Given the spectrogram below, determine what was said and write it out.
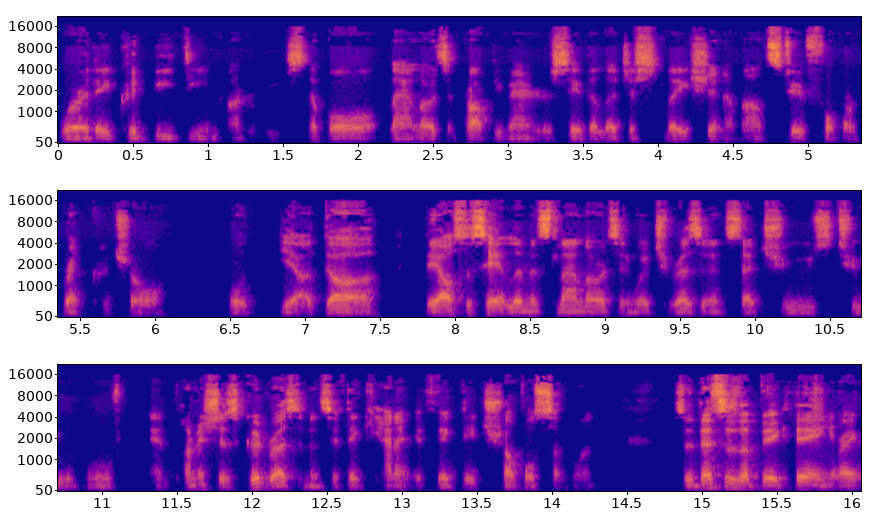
where they could be deemed unreasonable. Landlords and property managers say the legislation amounts to a form of rent control. Well, yeah, duh. They also say it limits landlords in which residents that choose to move and punishes good residents if they cannot evict a troublesome one. So this is a big thing, right?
